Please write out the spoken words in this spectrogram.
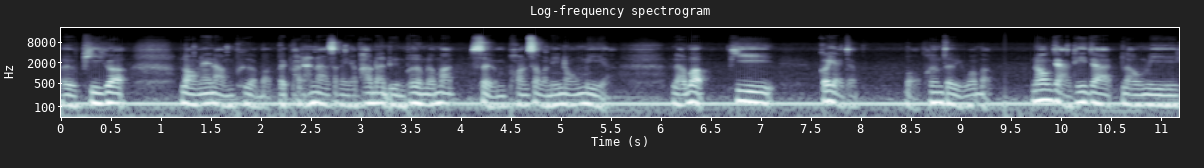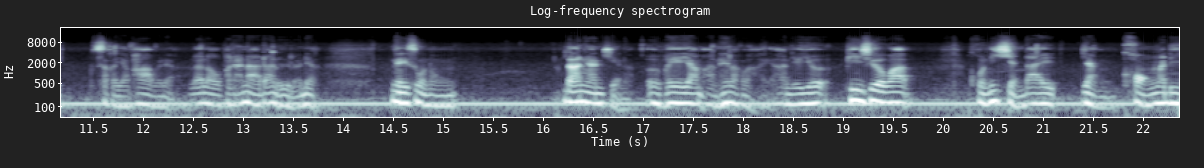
เออพี่ก็ลองแนะนำเผื่อแบบไปพัฒนาศักยภาพด้านอื่นเพิ่มแล้วมาเสริมพรสวรรค์ที่น้องมีอะแล้วแบบพี่ก็อยากจะบอกเพิ่มเติมอีกว่าแบบนอกจากที่จะเรามีศักยภาพไปเนี่ยแล้วเราพัฒนาด้านอื่นแล้วเนี่ยในส่วนของด้านงานเขียนอะเออพยายามอ่านให้หลากหลาย อ่านเยอะๆ พี่เชื่อว่าคนที่เขียนได้ อย่างของมาดี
